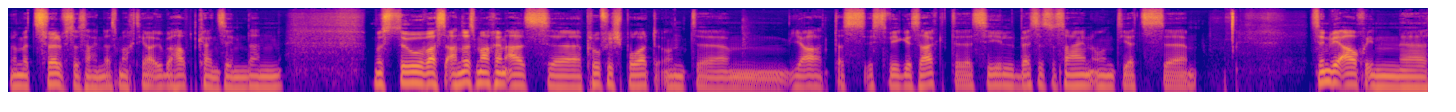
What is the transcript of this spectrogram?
Nummer 12 zu sein. Das macht ja überhaupt keinen Sinn. Dann musst du was anderes machen als äh, Profisport und ähm, ja, das ist wie gesagt das Ziel, besser zu sein und jetzt äh, sind wir auch in äh,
